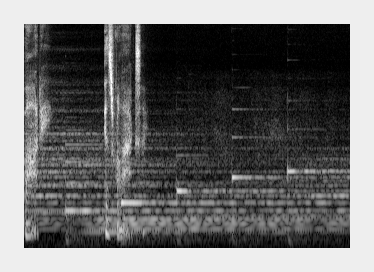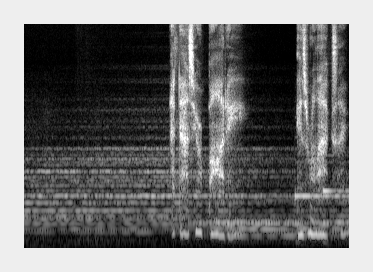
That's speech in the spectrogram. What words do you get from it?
body is relaxing. And as your body is relaxing,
